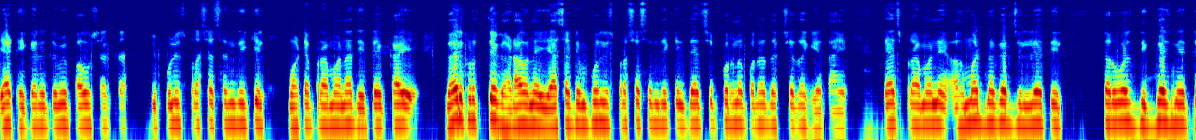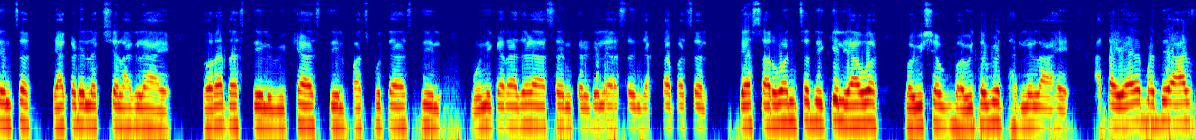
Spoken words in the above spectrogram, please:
या ठिकाणी तुम्ही पाहू शकता की पोलीस प्रशासन देखील मोठ्या प्रमाणात येथे काही गैरकृत्य घडावं नाही यासाठी पोलीस प्रशासन देखील त्याची पूर्णपणे दक्षता घेत आहे. त्याचप्रमाणे अहमदनगर जिल्ह्यातील सर्वच दिग्गज नेत्यांचं याकडे लक्ष लागलं आहे. थोरात असतील विख्या असतील पाचपुत्या असतील मोनिका राजळे असन कर्डिले असन जगताप असल या सर्वांचं देखील यावर भविष्य भवितव्य ठरलेलं आहे. आता यामध्ये आज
